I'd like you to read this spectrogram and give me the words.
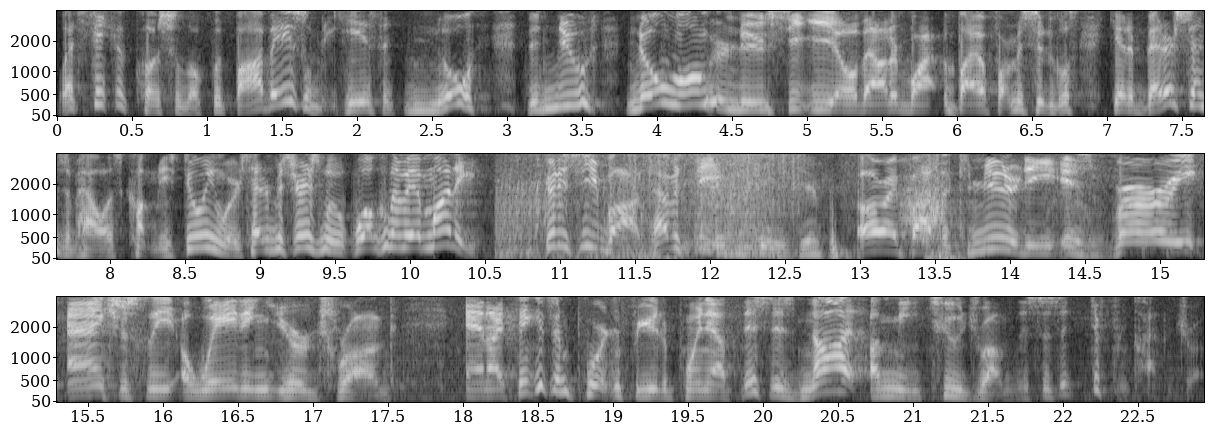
Let's take a closer look with Bob Azelby. He is the no, the new, no longer new CEO of Alder Biopharmaceuticals. Get a better sense of how his company's doing. Where it's headed, Mr. Ismu. Welcome to Mad Money. Good to see you, Bob. Have a seat. Good to see you, Jim. All right, Bob. The community is very anxiously awaiting your drug. And I think it's important for you to point out this is not a Me Too drug. This is a different kind of drug.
